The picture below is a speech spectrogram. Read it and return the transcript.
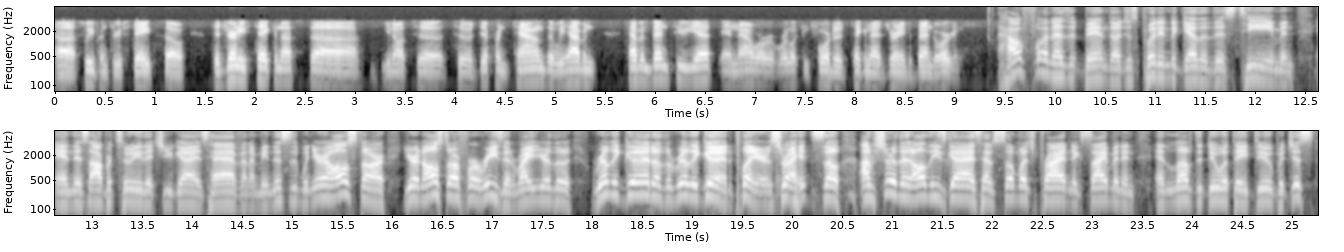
uh, sweeping through state. So the journey's taken us, uh, you know, to to different towns that we haven't haven't been to yet, and now we're we're looking forward to taking that journey to Bend, Oregon. How fun has it been just putting together this team and and this opportunity that you guys have? And I mean, this is when you're an all star, you're an all star for a reason, right? You're the really good of the really good players, right? So I'm sure that all these guys have so much pride and excitement and and love to do what they do. But just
